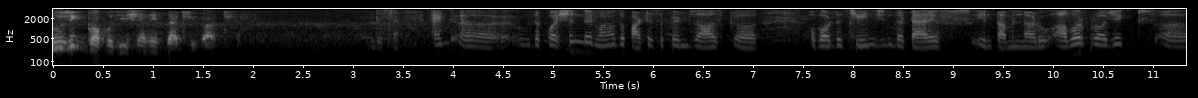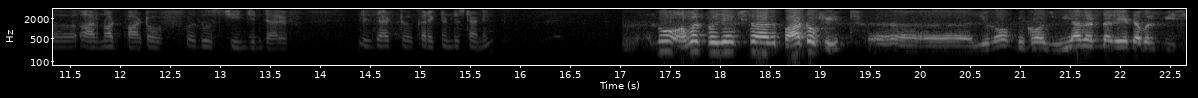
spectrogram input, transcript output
losing proposition in that regard. And uh, the question that one of the participants asked uh, about the change in the tariffs in Tamil Nadu, our projects uh, are not part of those change in tariff. Is that correct understanding? No, our projects are part of it, uh, you know, because we are under APPC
